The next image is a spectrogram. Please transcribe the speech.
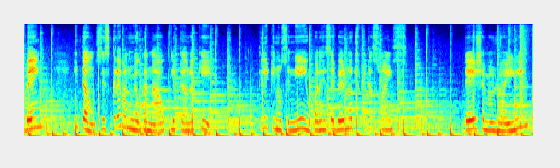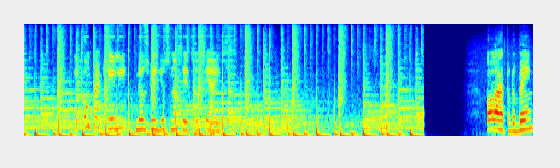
bem? Então, se inscreva no meu canal clicando aqui. Clique no sininho para receber notificações. Deixe meu joinha e compartilhe meus vídeos nas redes sociais. Olá, tudo bem?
